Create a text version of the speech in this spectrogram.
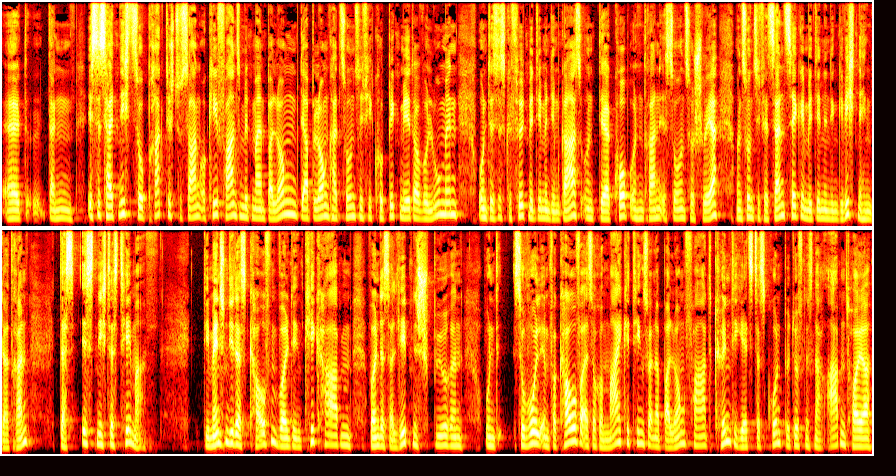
äh, dann ist es halt nicht so praktisch zu sagen, okay, fahren Sie mit meinem Ballon, der Ballon hat so und so viel Kubikmeter Volumen und das ist gefüllt mit dem und dem Gas und der Korb unten dran ist so und so schwer und so und so viele Sandsäcke mit denen den Gewichten hängen da dran. Das ist nicht das Thema. Die Menschen, die das kaufen, wollen den Kick haben, wollen das Erlebnis spüren und sowohl im Verkauf als auch im Marketing so einer Ballonfahrt könnte jetzt das Grundbedürfnis nach Abenteuer,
